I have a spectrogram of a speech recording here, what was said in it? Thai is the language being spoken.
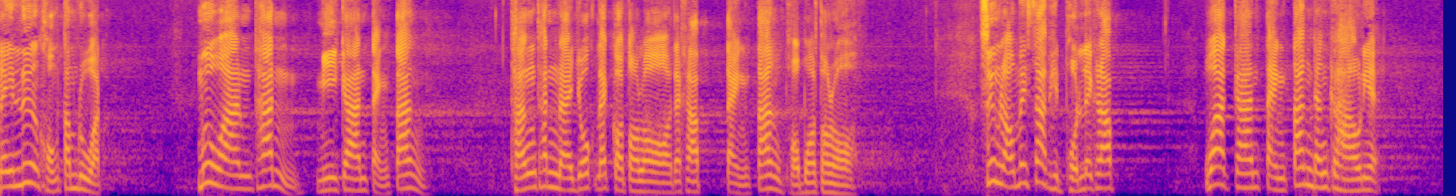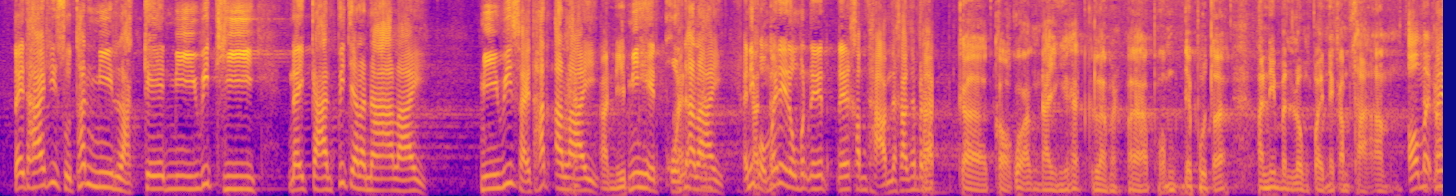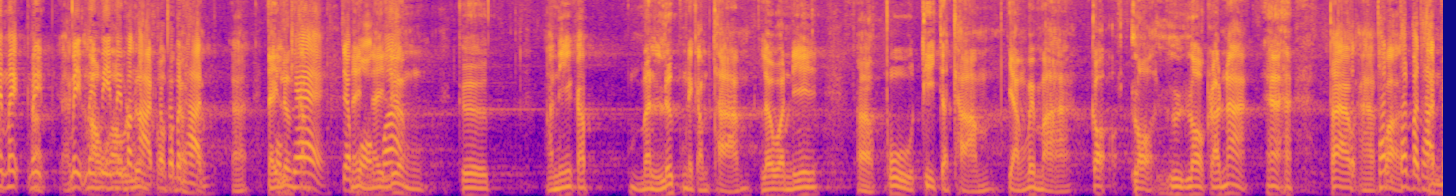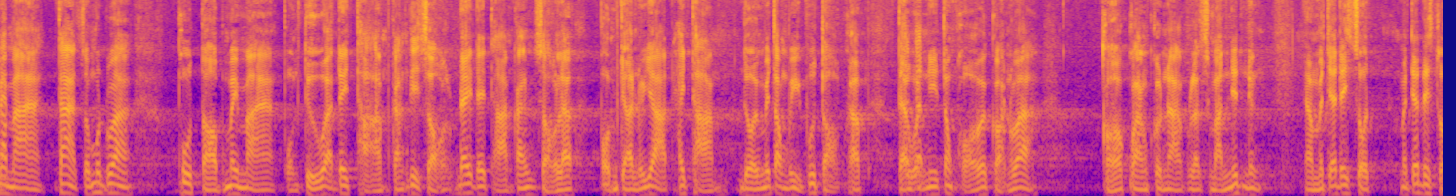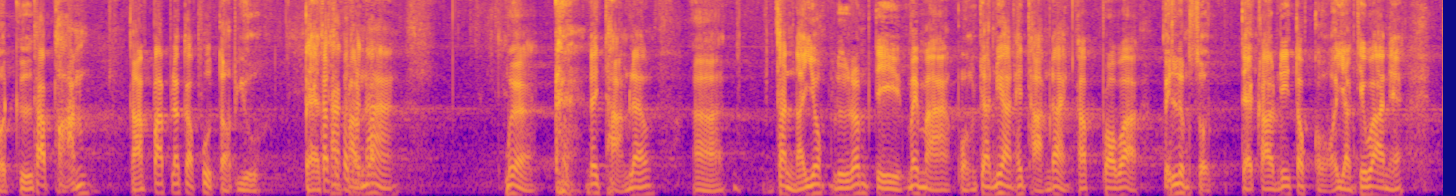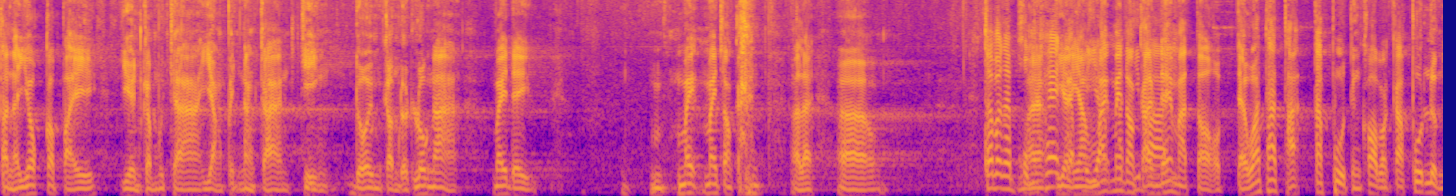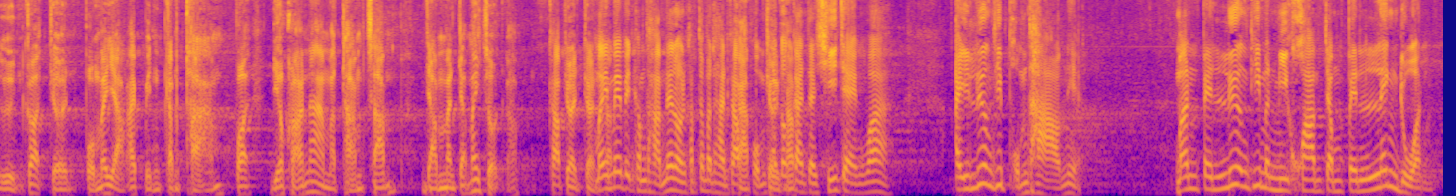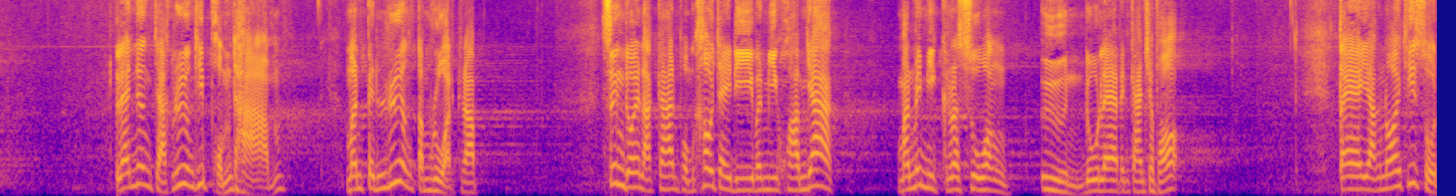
ในเรื่องของตำรวจ เมื่อวานท่านมีการแต่งตั้ง ทั้งท่านนายกและกตรนะครับ แต่งตั้งผบตร ซึ่งเราไม่ทราบเหตุผลเลยครับ ว่าการแต่งตั้งดังกล่าวเนี่ยในท้ายที่สุดท่านมีหลักเกณฑ์มีวิธีในการพิจารณาอะไร มีวิสัยทัศน์อะไรนนมีเหตุผลอะไร อันนี้ผมไม่ได้ลงในในคำถามนะครับท่านประธานก็ขอความในอย่างนี้ครับผมได้พูดแล้วอันนี้มันลงไปในคำถามอ๋อไม่ไม่ไม่ไม่ไม่ไม่ไม่ประกาศครับท่านประธานในเรื่องจะบอกว่าในเรื่องคืออันนี้ครับมันลึกในคำถาม แล้ววันนี้ผู้ที่จะถามยังไม่มาก็รอรอกระหน้าถ้าหากว่าท่านไม่มา ถ้าสมมุติว่า ผู้ตอบไม่มา ผมถือว่าได้ถามครั้งที่สองได้ได้ถามครั้งที่สองแล้ว ผมจะอนุญาตให้ถาม โดยไม่ต้องมีผู้ตอบครับ แต่วันนี้ต้องขอไว้ก่อนว่า ขอความกรุณาคุณสมานนิดนึงอะมันจะได้สดมันจะได้สดคือครับถามถามปั๊บแล้วก็พูดตอบอยู่ แต่ครับถ้าท่านประคราธานวหน้า เมื่อได้ถามแล้วอ่าท่านนายกหรือรัฐมนตรีไม่มา ผมจะอนุญาตให้ถามได้ครับ เพราะว่าเป็นเรื่องสด แต่คราวนี้ต้องขออย่างที่ว่าเนี่ยท่านนายกก็ไปเยือนกัมพูชาอย่างเป็นทางการจริง โดยมีกำหนดล่วงหน้าไม่ได้ไม่ไม่ต้องการอะไรเอ่อท่านประธานผมแค่ยัจะงยังพยายาไม่ไม่ต้องการธิบยได้มาตอบ แต่ว่าถ้าถ้าถ้าพูดถึงข้อบังคับพูดเรื่องอื่น ก็เชิญผมไม่อยากให้เป็นคำถาม เพราะเดี๋ยวคราวหน้ามาถามซ้ำย้ำมันจะไม่สดครับครับเชิญเชิญไม่ครับไม่เป็นคำถามแน่นอนครับท่านประธานครับครับผมเชิแค่ญครับต้องการจะชี้แจงว่าไอ้เรื่องที่ผมถามเนี่ย มันเป็นเรื่องที่มันมีความจำเป็นเร่งด่วน และเนื่องจากเรื่องที่ผมถาม มันเป็นเรื่องตำรวจครับ ซึ่งโดยหลักการผมเข้าใจดีมันมีความยาก มันไม่มีกระทรวงอื่นดูแลเป็นการเฉพาะ แต่อย่างน้อยที่สุด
